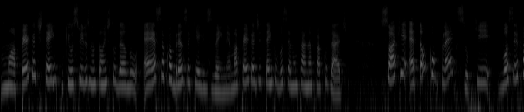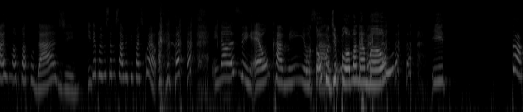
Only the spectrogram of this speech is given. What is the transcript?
uma perca de tempo que os filhos não estão estudando. É essa cobrança que eles veem, né? Uma perca de tempo você não está na faculdade. Só que é tão complexo que você faz uma faculdade e depois você não sabe o que faz com ela. então, assim, é um caminho. Eu tô com o diploma na mão e tá,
